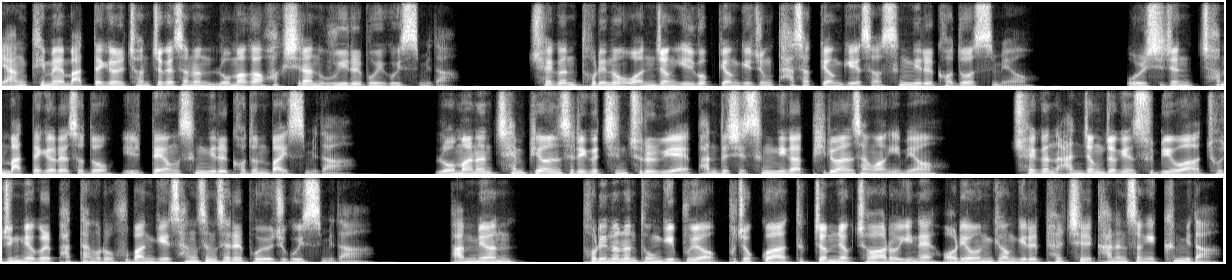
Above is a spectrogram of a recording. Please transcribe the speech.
양 팀의 맞대결 전적에서는 로마가 확실한 우위를 보이고 있습니다. 최근 토리노 원정 7경기 중 5경기에서 승리를 거두었으며 올 시즌 첫 맞대결에서도 1대0 승리를 거둔 바 있습니다. 로마는 챔피언스리그 진출을 위해 반드시 승리가 필요한 상황이며 최근 안정적인 수비와 조직력을 바탕으로 후반기 상승세를 보여주고 있습니다. 반면 토리노는 동기부여 부족과 득점력 저하로 인해 어려운 경기를 펼칠 가능성이 큽니다.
